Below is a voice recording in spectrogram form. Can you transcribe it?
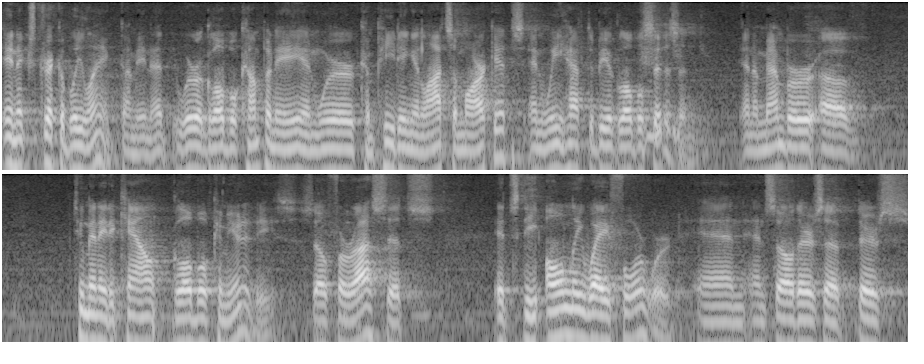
inextricably linked. I mean, we're a global company and we're competing in lots of markets, and we have to be a global citizen and a member of too many to count global communities. So for us, it's, it's the only way forward. And, and so there's, a, there's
